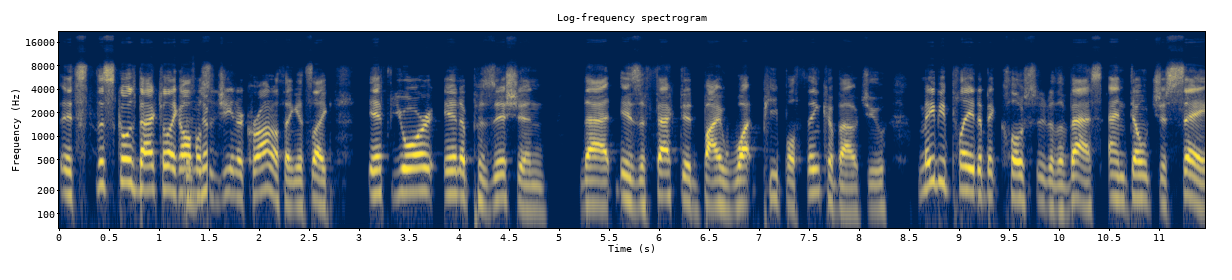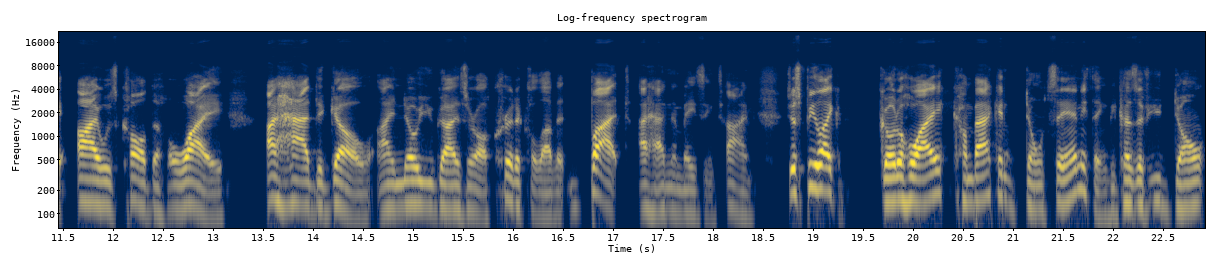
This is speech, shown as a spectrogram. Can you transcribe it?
it's this goes back to like almost no- a Gina Carano thing. It's like if you're in a position that is affected by what people think about you, maybe play it a bit closer to the vest and don't just say I was called to Hawaii. I had to go. I know you guys are all critical of it, but I had an amazing time. Just be like, go to Hawaii, come back and don't say anything because if you don't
